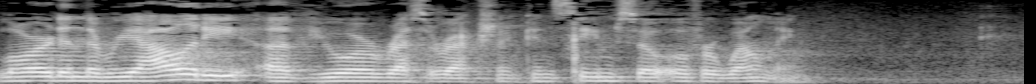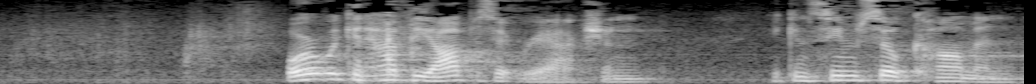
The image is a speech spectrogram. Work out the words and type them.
Lord, and the reality of your resurrection can seem so overwhelming. Or we can have the opposite reaction. It can seem so common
